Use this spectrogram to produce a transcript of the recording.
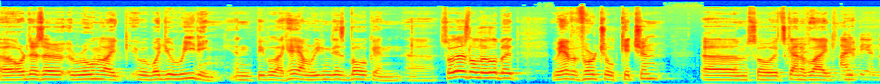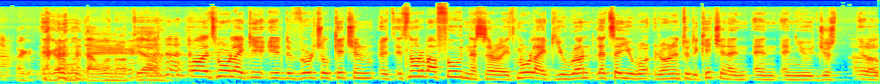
Uh, or there's a room like what you're reading, and people like, hey, I'm reading this book, and uh, so there's a little bit. We have a virtual kitchen. Um, so it's kind of like I'd be in that. I, I gotta look that one up. Yeah. well, it's more like you, you, the virtual kitchen. It, it's not about food necessarily. It's more like you run. Let's say you run, run into the kitchen and, and, and you just you know, a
